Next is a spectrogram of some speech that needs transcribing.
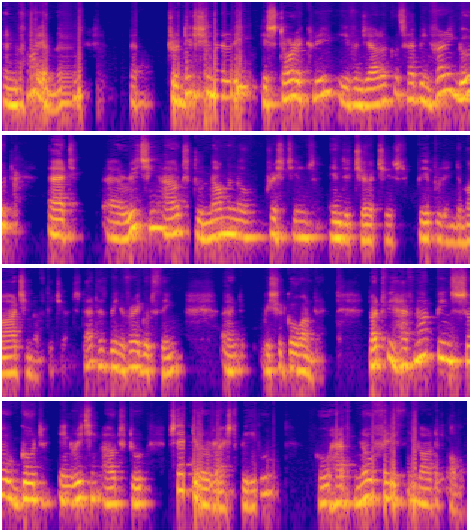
environment traditionally, historically, evangelicals have been very good at uh, reaching out to nominal Christians in the churches, people in the margin of the church. That has been a very good thing, and we should go on that. But we have not been so good in reaching out to secularized people who have no faith in God at all.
